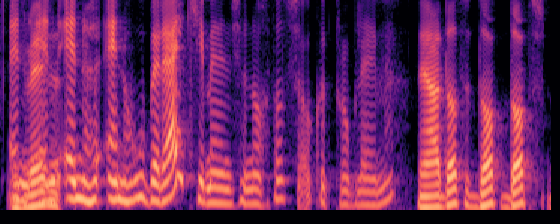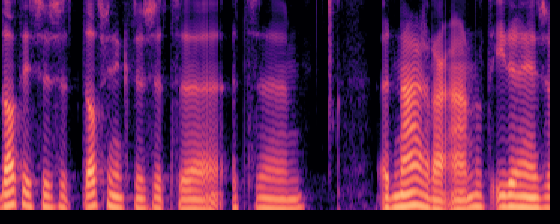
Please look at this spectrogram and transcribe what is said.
En, en, en, en hoe bereik je mensen nog? Dat is ook het probleem, hè? Nou ja, dat, dat, dat, dat is dus het, dat vind ik dus het, eh, het, ehm, het nare daaraan. Dat iedereen zo,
